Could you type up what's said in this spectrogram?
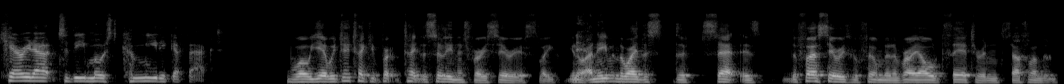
carried out to the most comedic effect Well, yeah, we do take it take the silliness very seriously, you know, and even the way this the set is. The first series were filmed in a very old theatre in South London,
